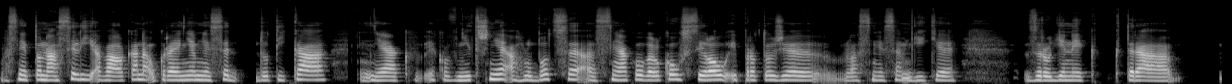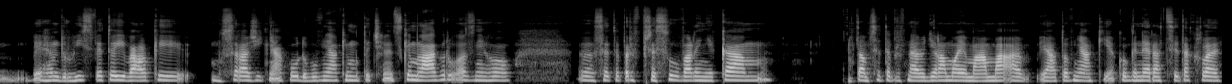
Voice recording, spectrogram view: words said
vlastně to násilí a válka na Ukrajině mě se dotýká nějak jako vnitřně a hluboce a s nějakou velkou silou, i protože vlastně jsem dítě z rodiny, která během druhé světové války musela žít nějakou dobu v nějakém utečeneckém lágru a z něho eh, se teprve přesouvali někam tam se teprve narodila moje máma a já to v nějaký jako generaci takhle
